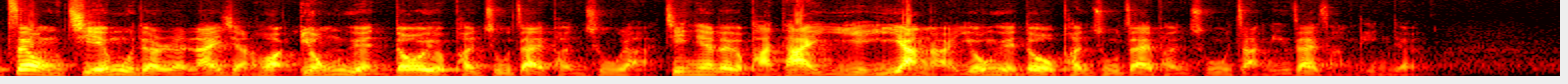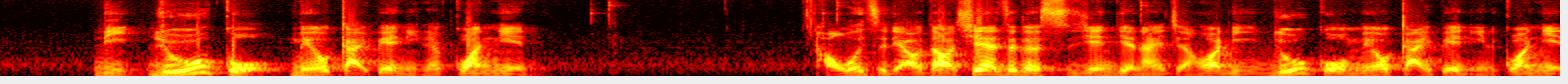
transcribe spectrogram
这种节目的人来讲的话，永远都有喷出再喷出啦。今天这个盘它也一样啊，永远都有喷出再喷出，涨停再涨停的。你如果没有改变你的观念，好，我一直聊到现在这个时间点来讲的话，你如果没有改变你的观念，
